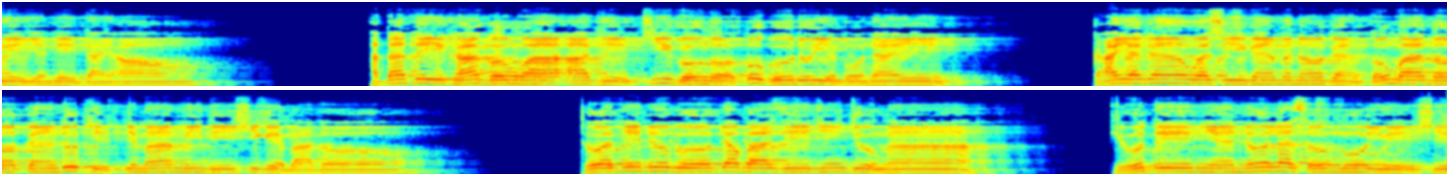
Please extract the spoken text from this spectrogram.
၍ယနေ့တိုင်အောင်အတတိခါဂုံဝါအဖြစ်ကြီးကုံသော ပုဂ္ဂိုလ်တို့၏အပေါ်၌ကာယကံဝစီကံမနောကံသုံးပါသောကံတို့ဖြင့်ပြမမိသည်ရှိခဲ့ပါသောထိုအဖြစ်တို့ကိုပျောက်ပါစေခြင်းကြုငါ ယောသေးမြန်နိုးလက်ဆုံးမိုး၍ရှေ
